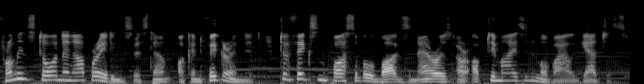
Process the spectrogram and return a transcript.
from installing an operating system or configuring it to fixing possible bugs and errors or optimizing mobile gadgets.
